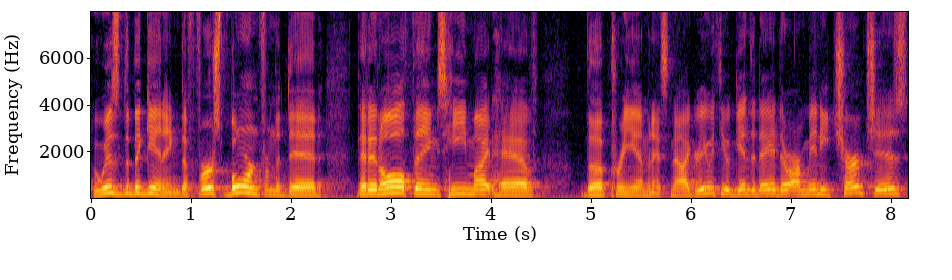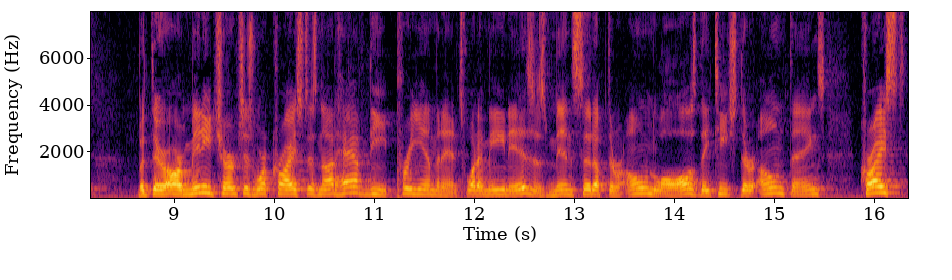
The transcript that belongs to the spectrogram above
who is the beginning, the firstborn from the dead, that in all things he might have the preeminence. Now, I agree with you again today. There are many churches, but there are many churches where Christ does not have the preeminence. What I mean is, is men set up their own laws, they teach their own things, Christ,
